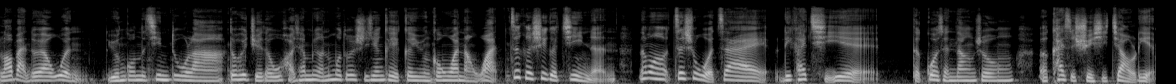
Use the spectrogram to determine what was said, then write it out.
老板都要问员工的进度啦，都会觉得我好像没有那么多时间可以跟员工 one on one，这个是一个技能。那么这是我在离开企业的过程当中，呃，开始学习教练。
